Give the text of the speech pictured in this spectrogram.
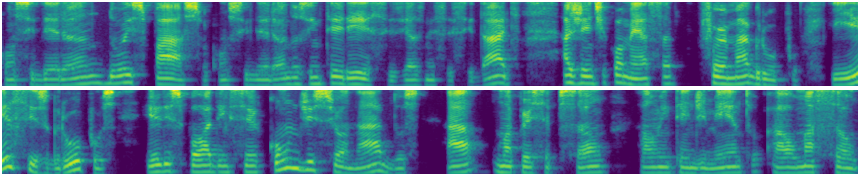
considerando o espaço, considerando os interesses e as necessidades, a gente começa a formar grupo. E esses grupos, eles podem ser condicionados a uma percepção, a um entendimento, a uma ação.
